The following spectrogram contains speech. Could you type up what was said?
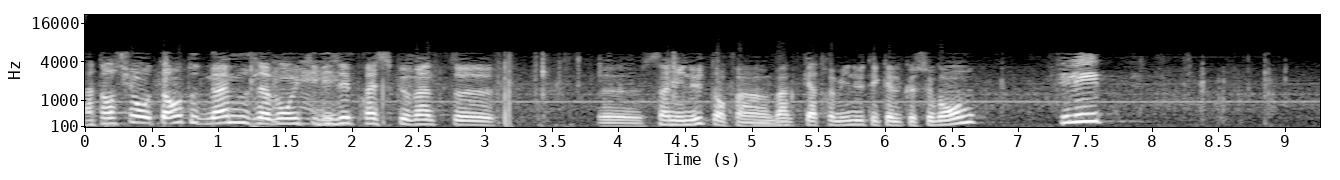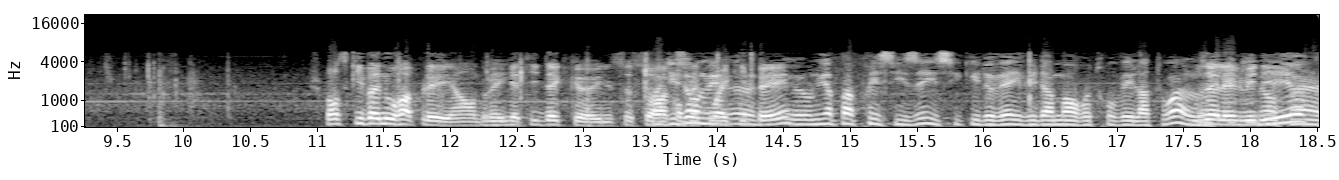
Attention au temps, tout de même, nous avons utilisé presque 25 minutes, enfin 24 minutes et quelques secondes. Philippe, Je pense qu'il va nous rappeler, hein, André Oui. Gatti, dès qu'il se sera Bah, disons, complètement lui, euh, équipé. euh, on ne lui a pas précisé ici qu'il devait évidemment retrouver la toile. Vous allez lui dire, enfin,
